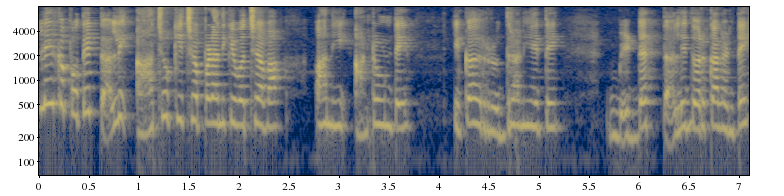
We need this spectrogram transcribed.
లేకపోతే తల్లి ఆచూకీ చెప్పడానికి వచ్చావా? అని అంటూ ఉంటే ఇక రుద్రాణి అయితే బిడ్డ తల్లి దొరకాలంటే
